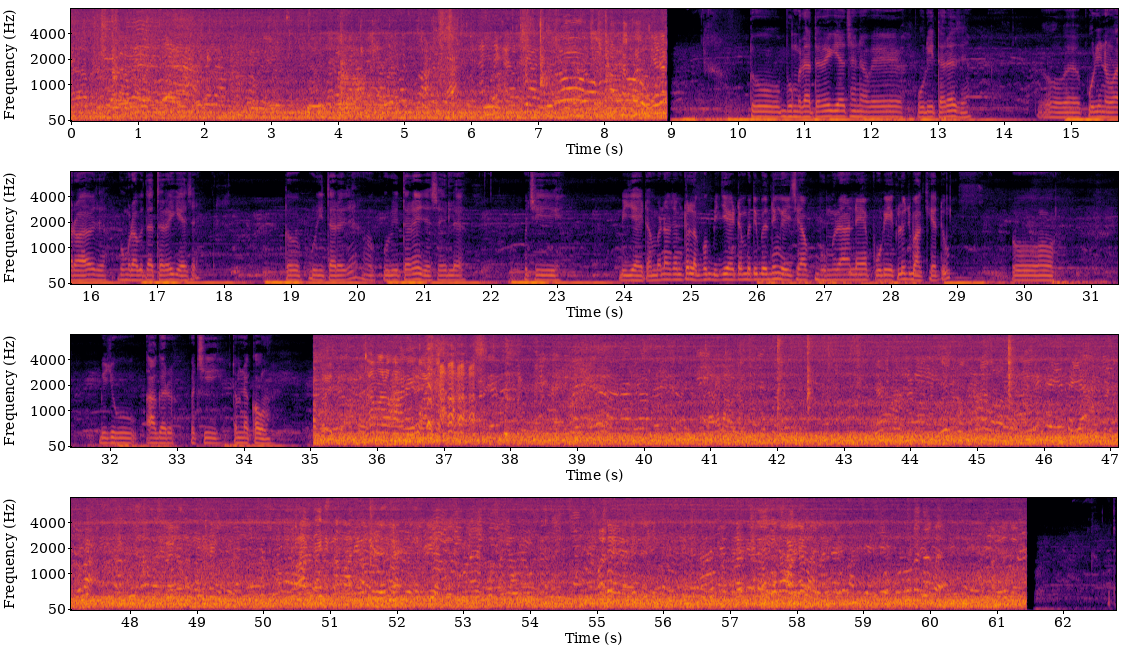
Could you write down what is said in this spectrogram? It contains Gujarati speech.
ભૂંગળા તરી ગયા છે ને હવે પૂરી તરે છે. હવે પૂરીનો વારો આવ્યો છે. ભૂંગળા બધા તરાઈ ગયા છે. તો હવે પૂરી તરે છે. પૂરી તરાઈ જશે એટલે પછી બીજી આઈટમ બનાવશે. એમ તો લગભગ બીજી આઈટમ બધી બની ગઈ છે. આ ભૂંગળા અને પૂરી એકલું જ બાકી હતું. તો બીજું આગળ પછી તમને કહું.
